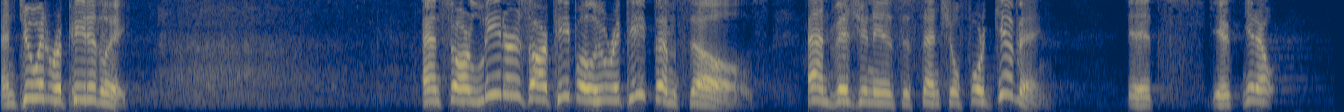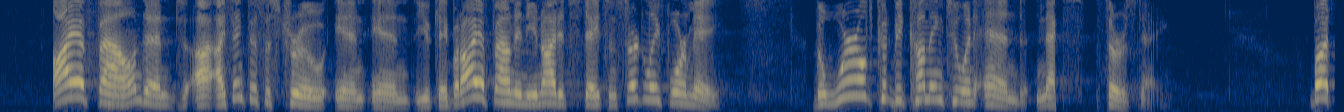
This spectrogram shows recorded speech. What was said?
and do it repeatedly. And so our leaders are people who repeat themselves. And vision is essential for giving. It's, you, know, I have found, and I think this is true in, in the UK, but I have found in the United States, and certainly for me, the world could be coming to an end next Thursday. But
